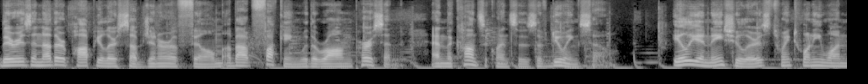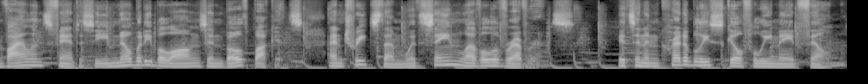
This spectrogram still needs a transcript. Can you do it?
There is another popular subgenre of film about fucking with the wrong person, and the consequences of doing so. Ilya Naishuller's 2021 violence fantasy Nobody belongs in both buckets and treats them with same level of reverence. It's an incredibly skillfully made film.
